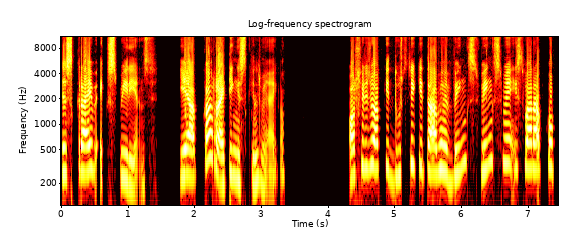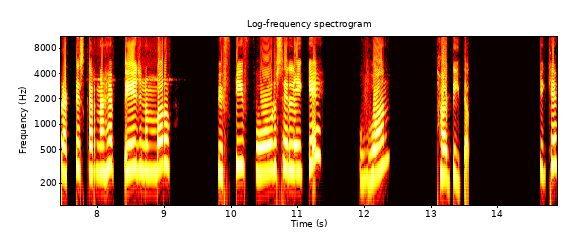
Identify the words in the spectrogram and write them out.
describe experience ये आपका राइटिंग स्किल में आएगा। और फिर जो आपकी दूसरी किताब है विंग्स विंग्स में इस बार आपको प्रैक्टिस करना है पेज नंबर फिफ्टी फोर से लेके वन थर्टी तक। ठीक है?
